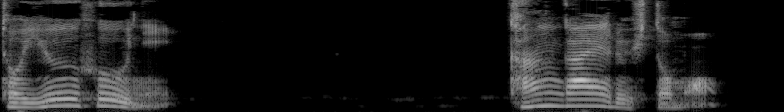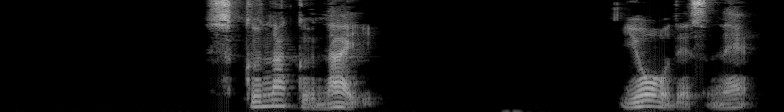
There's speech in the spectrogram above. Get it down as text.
というふうに考える人も少なくないようですね。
